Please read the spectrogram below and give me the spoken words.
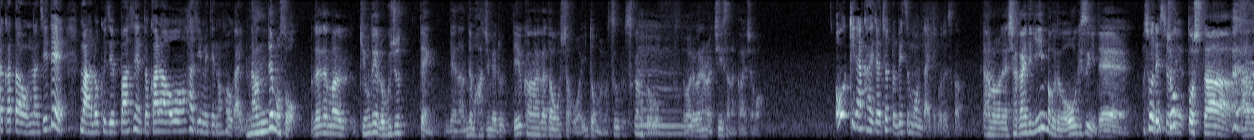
え方は同じで、まあ、60%からを始めての方がいい。何でもそう。大体まあ基本的に60点で何でも始めるっていう考え方をした方がいいと思います。少なくともうん。我々のような小さな会社は。大きな会社はちょっと別問題ってことですか？あのね社会的インパクトが大きすぎてそうですよね。ちょっとしたあ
